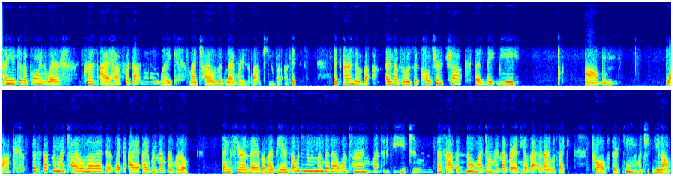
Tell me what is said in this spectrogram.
I mean, to the point where, Chris, I have forgotten like my childhood memories about Cuba. It's it's kind of I don't know if it was a culture shock that made me um, block the stuff from my childhood. Like I I remember little things here and there, but my parents, oh, do you remember that one time we went to the beach and this happened? No, I don't remember any of that. And I was like twelve, thirteen, which you know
